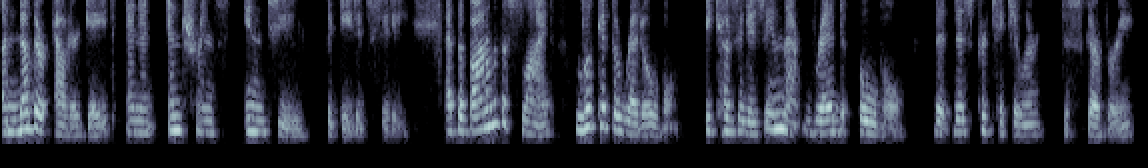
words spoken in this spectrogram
another outer gate, and an entrance into the gated city. At the bottom of the slide, look at the red oval because it is in that red oval that this particular discovery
